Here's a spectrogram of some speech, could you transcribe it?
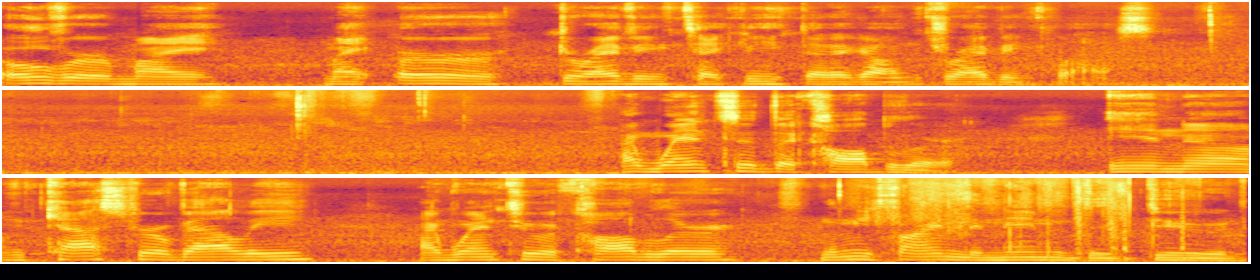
over my my er driving technique that I got in driving class. I went to the cobbler in um, Castro Valley. I went to a cobbler. Let me find the name of the dude.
